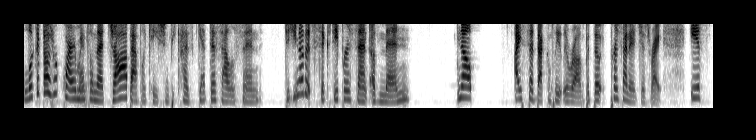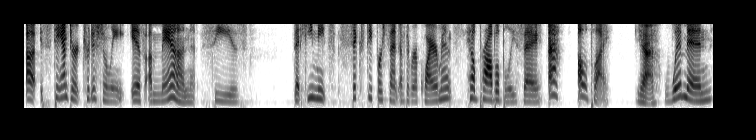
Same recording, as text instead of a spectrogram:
look at those requirements on that job application because get this, Allison. Did you know that 60% of men? Nope. I said that completely wrong, but the percentage is right. If, uh, standard traditionally, if a man sees that he meets 60% of the requirements, he'll probably say, ah, I'll apply. yeah. Women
